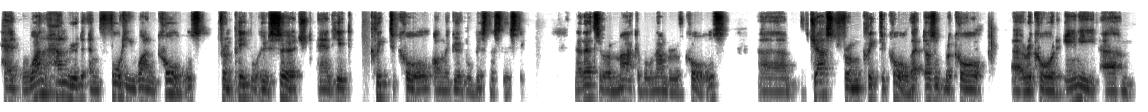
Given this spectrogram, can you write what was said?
had 141 calls from people who searched and hit click to call on the Google business listing. Now that's a remarkable number of calls um, just from click to call. That doesn't recall, uh, record any um,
